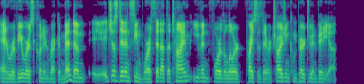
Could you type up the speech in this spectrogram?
and reviewers couldn't recommend them, it just didn't seem worth it at the time, even for the lower prices they were charging compared to Nvidia.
